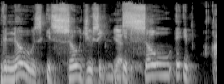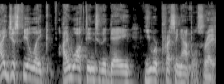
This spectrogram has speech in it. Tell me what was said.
The nose is so juicy. Yes. It's so. It, it, I just feel like I walked into the day you were pressing apples. Right.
